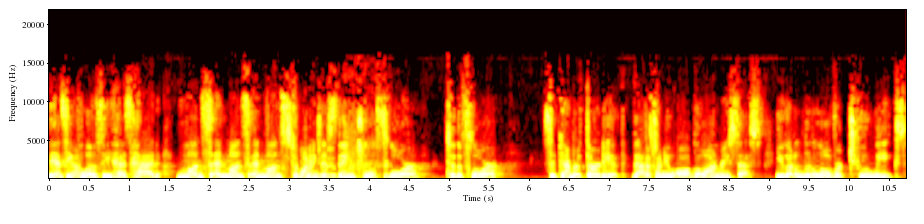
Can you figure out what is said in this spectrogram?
Nancy yeah. Pelosi has had months and months and months to bring this thing to a floor, to the floor. September 30th, that's, that's when right. you all go on recess. You got a little over two weeks.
